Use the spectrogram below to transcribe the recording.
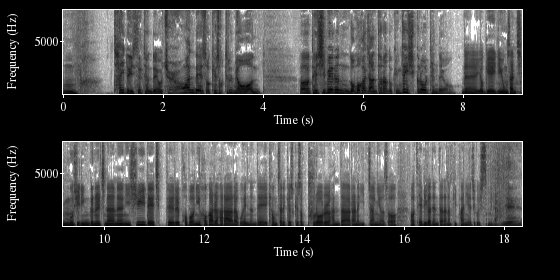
음, 차이도 있을 텐데요. 조용한 데에서 계속 틀면, 어, 데시벨은 넘어가지 않더라도 굉장히 시끄러울 텐데요. 네, 여기에 이제 용산 집무실 인근을 지나는 이 시위대 집회를 법원이 허가를 하라라고 했는데 경찰이 계속해서 불허를 한다라는 입장이어서 어, 대비가 된다라는 비판이 이어지고 있습니다. 예.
